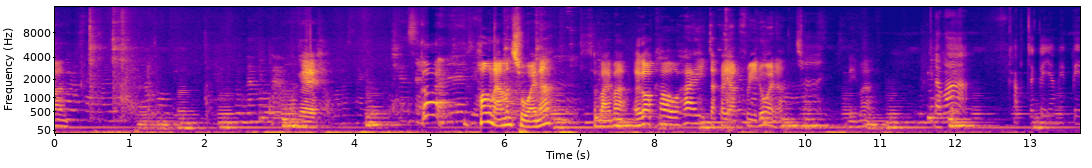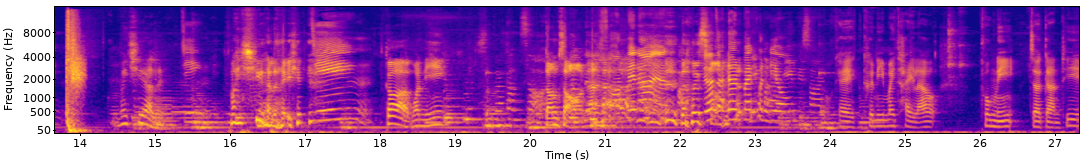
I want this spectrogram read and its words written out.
บ้าง โอเค ก็ห้องน้ำมันสวยนะ สบายมาก แล้วก็เข้าให้จักรยานฟรีด้วยนะ ใช่ ดีมาก แต่ว่าขับจักรยานไม่เป็น ไม่เชื่อเลย จริง ไม่เชื่อเลย จริง ก็วันนี้ต้องสอนนะสอนไม่ได้อะต้องสเดี๋ยวอนจะเดินไปคนเดียว โอเค คืนนี้ไม่ไทยแล้ว พรุ่งนี้เจอกันที่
